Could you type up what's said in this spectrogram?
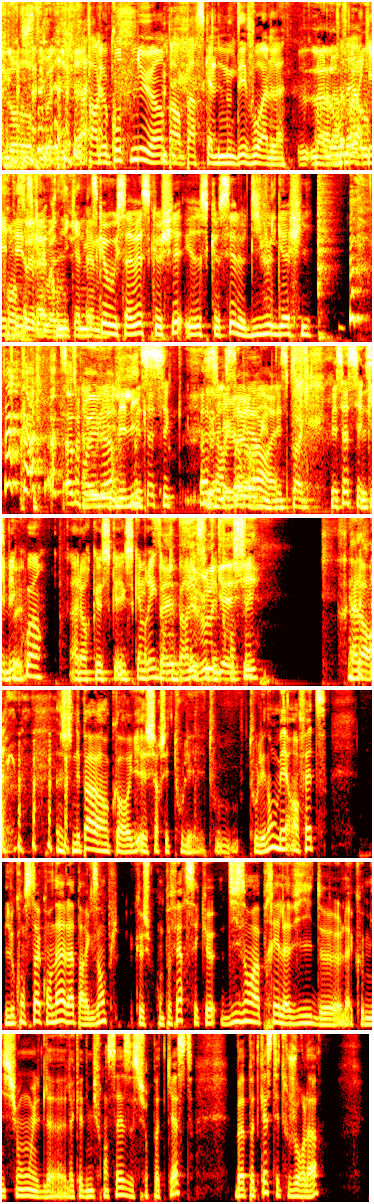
non, non, c'est magnifique. Ah, par le contenu, hein, par, par ce qu'elle nous dévoile. La Ça la française de la chronique elle-même. Est-ce que vous savez ce que c'est ce que c'est le divulgachi Ah. Les Mais leaks. Ah, ouais. Mais ça, c'est québécois. Alors que ce que- ce qu'Emeric dont tu parlais, c'est français. Alors, je n'ai pas encore cherché tous les, tous, tous les noms, mais en fait, le constat qu'on a là, par exemple, que je- qu'on peut faire, c'est que dix ans après l'avis de la commission et de la- l'Académie française sur podcast, bah, podcast est toujours là.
